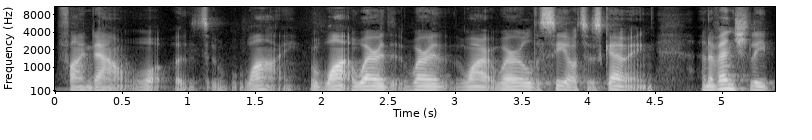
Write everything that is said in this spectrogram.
find out what why why where where why, where are all the sea otters going and eventually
